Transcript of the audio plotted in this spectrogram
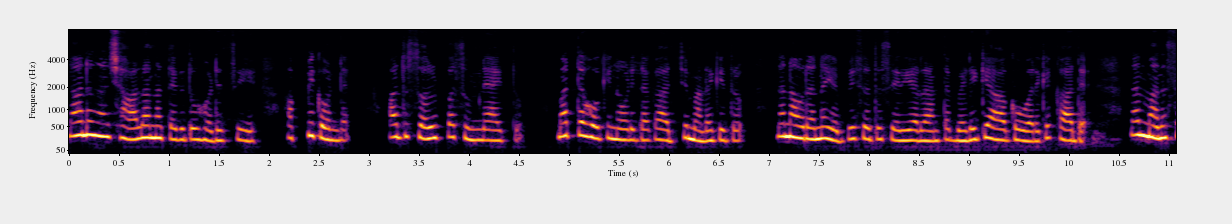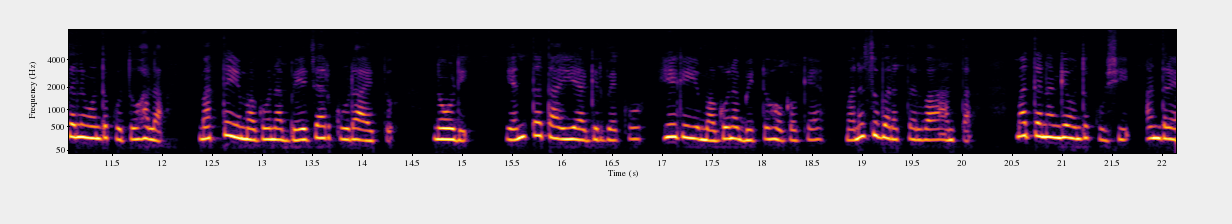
ನಾನು ನನ್ನ ಶಾಲನ ತೆಗೆದು ಹೊಡೆಸಿ ಅಪ್ಪಿಕೊಂಡೆ. ಅದು ಸ್ವಲ್ಪ ಸುಮ್ಮನೆ ಆಯಿತು. ಮತ್ತೆ ಹೋಗಿ ನೋಡಿದಾಗ ಅಜ್ಜಿ ಮಲಗಿದ್ರು. ನಾನು ಅವರನ್ನು ಎಬ್ಬಿಸೋದು ಸರಿಯಲ್ಲ ಅಂತ ಬೆಳಿಗ್ಗೆ ಆಗೋವರೆಗೆ ಕಾದೆ. ನನ್ನ ಮನಸ್ಸಲ್ಲಿ ಒಂದು ಕುತೂಹಲ. ಮತ್ತೆ ಈ ಮಗುನ ಬೇಜಾರು ಕೂಡ ಆಯಿತು. ನೋಡಿ, ಎಂಥ ತಾಯಿಯಾಗಿರಬೇಕು? ಹೀಗೆ ಈ ಮಗುನ ಬಿಟ್ಟು ಹೋಗೋಕ್ಕೆ ಮನಸ್ಸು ಬರುತ್ತಲ್ವಾ ಅಂತ. ಮತ್ತು ನನಗೆ ಒಂದು ಖುಷಿ. ಅಂದರೆ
